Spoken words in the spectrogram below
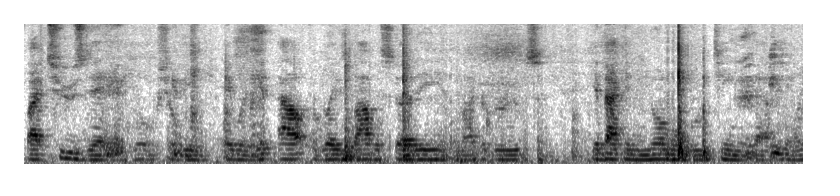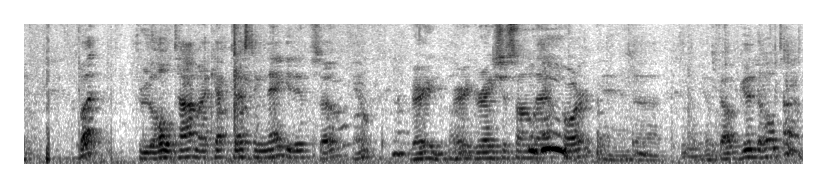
by Tuesday, we'll, she'll be able to get out for Blaze Bible study and micro groups and get back into normal routine at that point. But through the whole time, I kept testing negative, so you know, very, very gracious on that part, and uh, it felt good the whole time.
